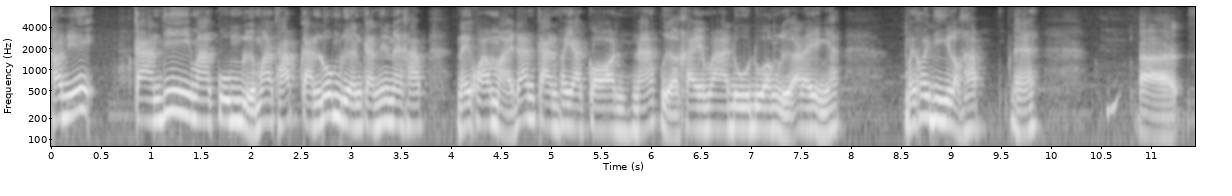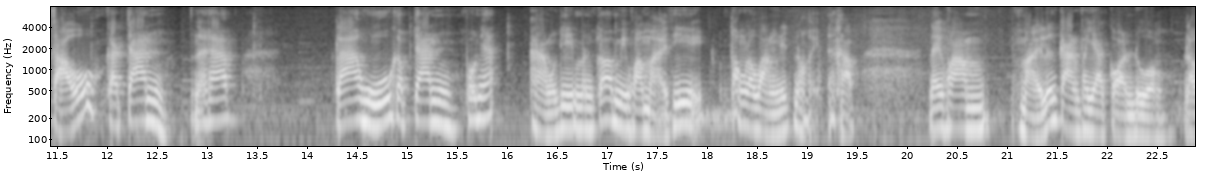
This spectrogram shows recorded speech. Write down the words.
คราวนี้ การที่มากลุ่มหรือมาทับกันร่วมเรือนกันเนี่ยนะครับ ในความหมายด้านการพยากรณ์นะเผื่อใครมาดูดวงหรืออะไรอย่างเงี้ยไม่ค่อยดีหรอกครับนะเสากับจันนะครับราหูกับจันพวกเนี้ยบางทีมันก็มีความหมายที่ต้องระวังนิดหน่อยนะครับ ในความหมายเรื่องการพยากรณ์ดวงเรา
